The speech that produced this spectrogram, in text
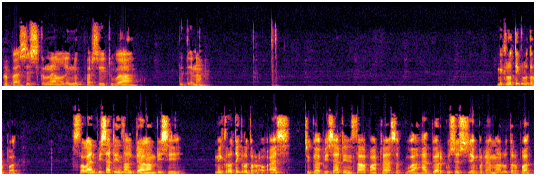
berbasis kernel Linux versi 2.6. Mikrotik router boot Selain bisa diinstal di dalam PC, Mikrotik router OS juga bisa diinstal pada sebuah hardware khusus yang bernama router boot.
